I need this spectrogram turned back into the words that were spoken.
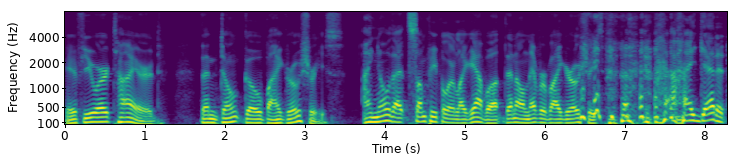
if you are tired, then don't go buy groceries. I know that some people are like, yeah, but then I'll never buy groceries. I get it.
